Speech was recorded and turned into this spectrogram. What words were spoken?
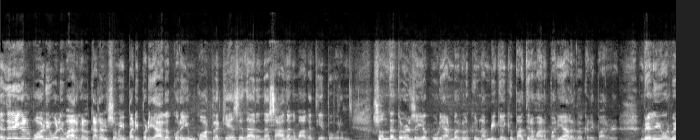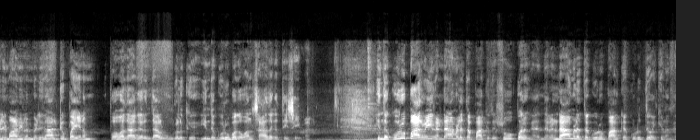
எதிரிகள் ஓடி ஒளிவார்கள் கடன் சுமை படிப்படியாக குறையும் கோர்ட்டில் கேஸ் எதாக இருந்தால் சாதகமாக தீர்ப்பு வரும். சொந்த தொழில் செய்யக்கூடிய அன்பர்களுக்கு நம்பிக்கைக்கு பாத்திரமான பணியாளர்கள் கிடைப்பார்கள். வெளியூர் வெளிமாநிலம் வெளிநாட்டு பயணம் போவதாக இருந்தால் உங்களுக்கு இந்த குரு பகவான் சாதகத்தை செய்வார். இந்த குரு பார்வை ரெண்டாம் இடத்தை பார்க்குது. சூப்பருங்க. இந்த ரெண்டாம் இடத்தை குரு பார்க்க கொடுத்து வைக்கணுங்க.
